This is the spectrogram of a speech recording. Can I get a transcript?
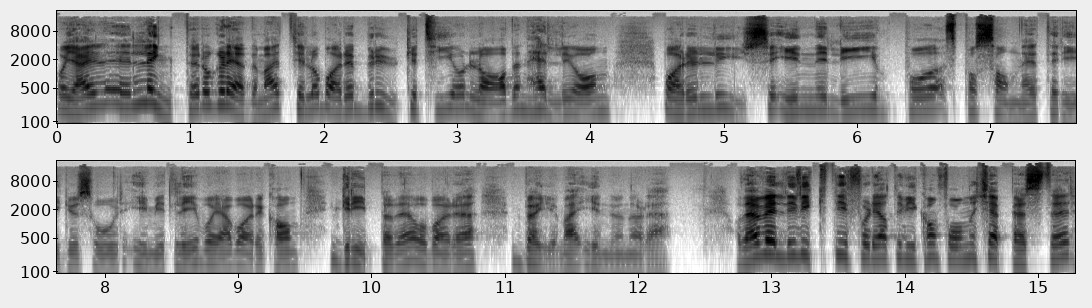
Og jeg lengter og gleder meg til å bare bruke tid og la Den hellige ånd bare lyse inn i liv på, på, sannheter i Guds ord i mitt liv. Og jeg bare kan gripe det og bare bøye meg inn under det. Og Det er veldig viktig, fordi at vi kan få noen kjepphester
